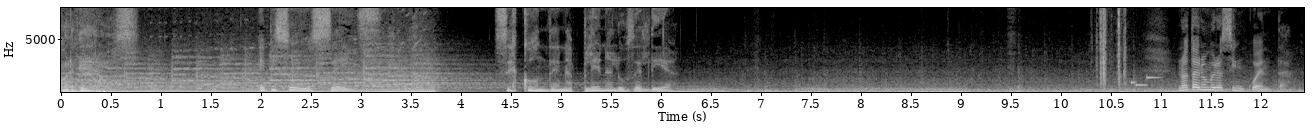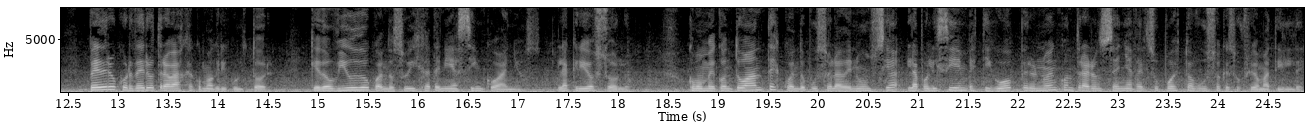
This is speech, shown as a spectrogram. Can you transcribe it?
Corderos. Episodio 6. Se esconden a plena luz del día. Nota número 50. Pedro Cordero trabaja como agricultor. Quedó viudo cuando su hija tenía 5 años. La crió solo. Como me contó antes, cuando puso la denuncia, la policía investigó, pero no encontraron señas del supuesto abuso que sufrió Matilde.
